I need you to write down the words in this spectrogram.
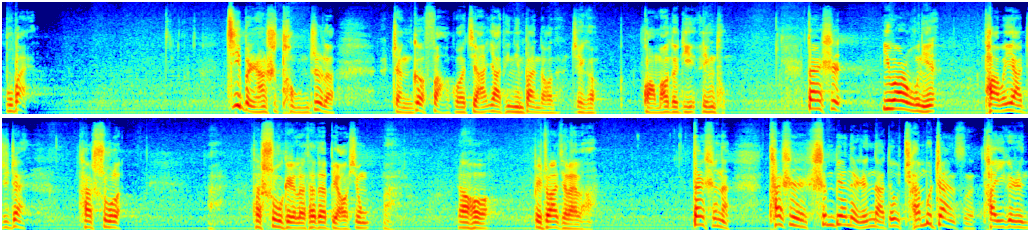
不败，基本上是统治了整个法国加亚平宁半岛的这个广袤的地领土，但是。一五二五年，帕维亚之战，他输了，他输给了他的表兄啊，然后被抓起来了。但是呢，他是身边的人呢都全部战死，他一个人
